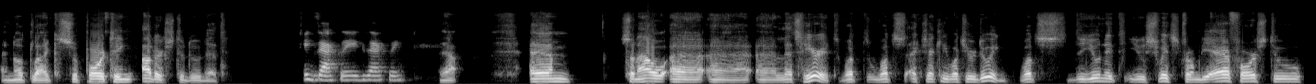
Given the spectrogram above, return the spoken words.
and not like supporting others to do that. Exactly exactly. Yeah. Um so now uh, uh, uh, let's hear it. What what's exactly what you're doing? What's the unit you switched from the air force to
